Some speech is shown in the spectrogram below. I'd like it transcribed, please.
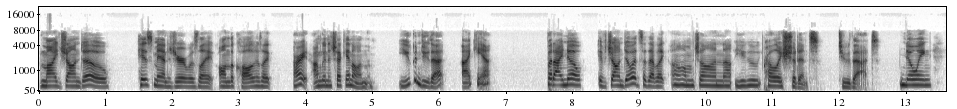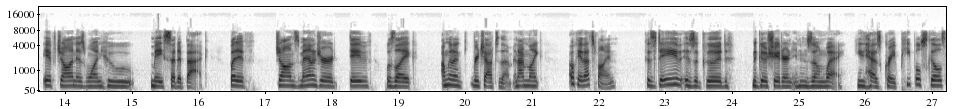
my John Doe, his manager was like on the call. He was like, all right, I'm going to check in on them. You can do that. I can't. But I know if John Doe had said that, I'm like, um, John, uh, you probably shouldn't do that. Knowing if John is one who may set it back. But if John's manager, Dave, was like, I'm going to reach out to them. And I'm like, okay, that's fine. Because Dave is a good negotiator in, in his own way. He has great people skills.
